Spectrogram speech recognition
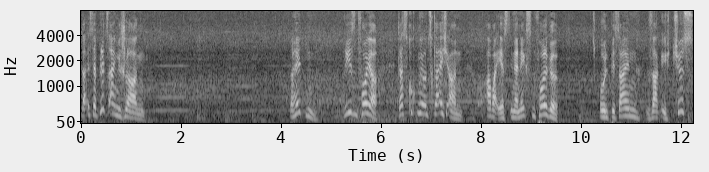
da ist der Blitz eingeschlagen. Da hinten. Riesenfeuer. Das gucken wir uns gleich an. Aber erst in der nächsten Folge. Und bis dahin sag ich Tschüss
